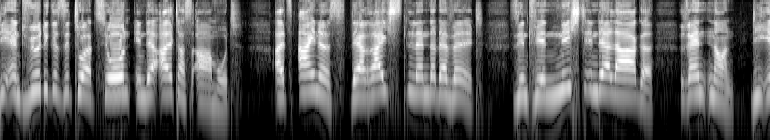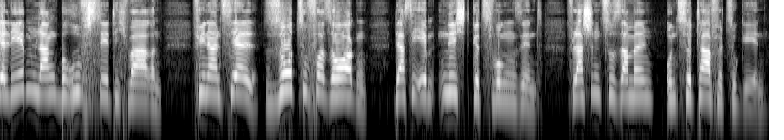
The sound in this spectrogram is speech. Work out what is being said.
die entwürdige Situation in der Altersarmut. Als eines der reichsten Länder der Welt sind wir nicht in der Lage, Rentnern die ihr Leben lang berufstätig waren, finanziell so zu versorgen, dass sie eben nicht gezwungen sind, Flaschen zu sammeln und zur Tafel zu gehen.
